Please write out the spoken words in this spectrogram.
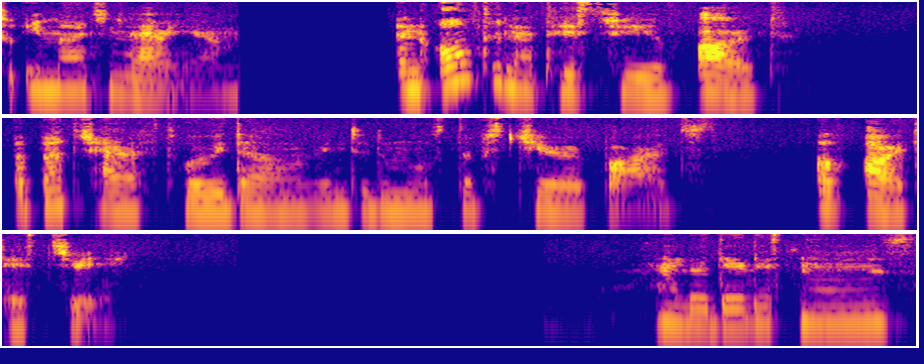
To Imaginarium, an alternate history of art, a podcast where we delve into the most obscure parts of art history. Hello, dear listeners.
